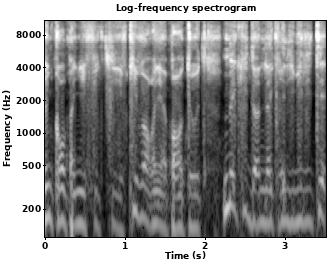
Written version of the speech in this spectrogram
une compagnie fictive qui vend rien pantoute, mais qui donne la crédibilité.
